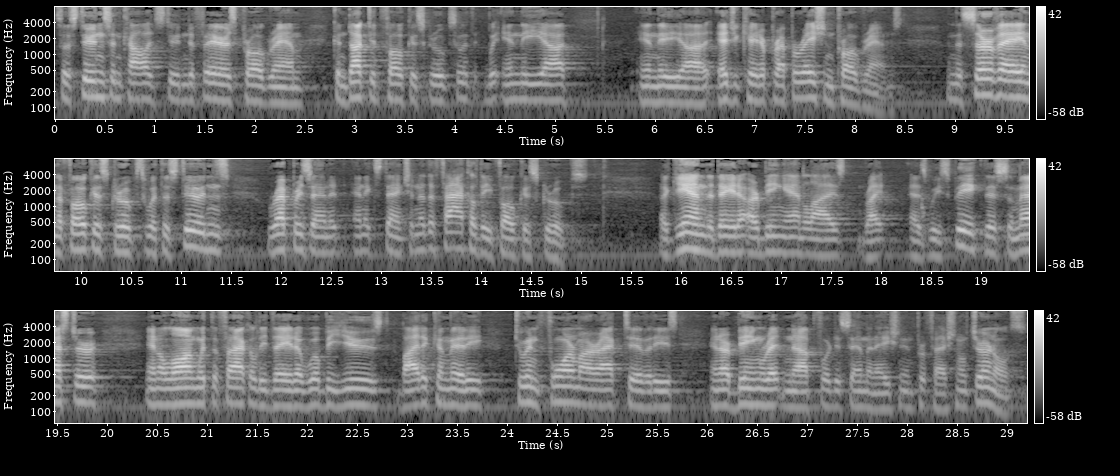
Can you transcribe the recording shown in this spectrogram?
So students in College Student Affairs program conducted focus groups with, in the, uh, in the uh, educator preparation programs. And the survey and the focus groups with the students represented an extension of the faculty focus groups. Again, the data are being analyzed right as we speak this semester and along with the faculty data will be used by the committee to inform our activities and are being written up for dissemination in professional journals.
